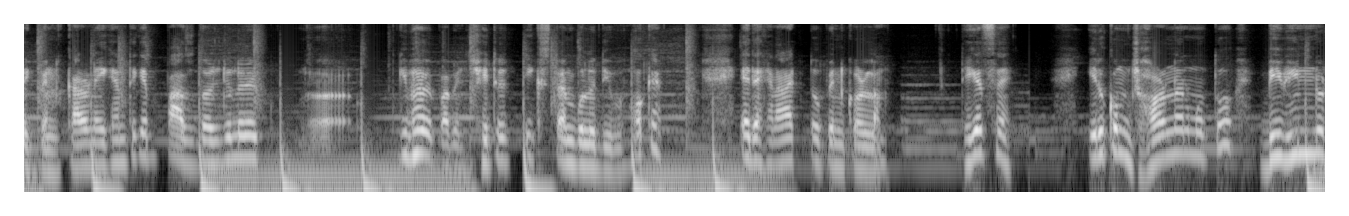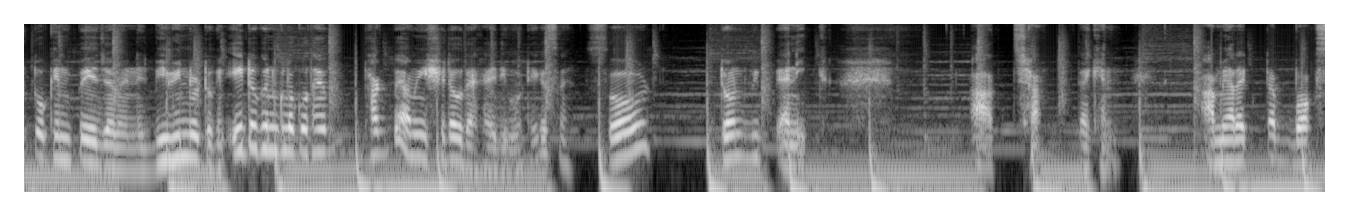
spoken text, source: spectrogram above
দেখবেন, কারণ এখান থেকে পাঁচ, দশ ডলারের কীভাবে পাবেন সেটার টিক্সটা আমি বলে দিব ওকে এ দেখেন আরেকটা ওপেন করলাম, ঠিক আছে? এরকম ঝর্নার মতো বিভিন্ন টোকেন পেয়ে যাবেন, বিভিন্ন টোকেন এই টোকেনগুলো কোথায় থাকবে আমি সেটাও দেখাই দিব, ঠিক আছে? সো ডোন্ট বি প্যানিক আচ্ছা দেখেন আমি আরেকটা বক্স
